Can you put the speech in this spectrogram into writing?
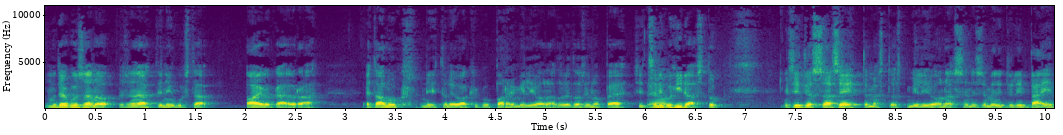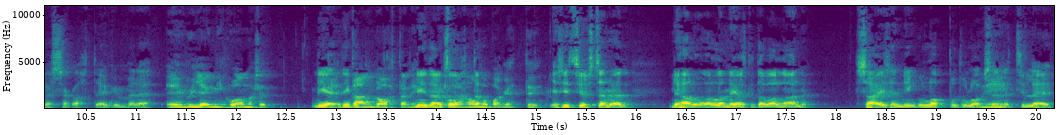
Mutta joku sanoi, se näytti niinku sitä aikakäyrää. Että aluksi niitä oli vaikka joku pari miljoonaa, tuli tosi nopea. Sitten se Joo. niinku hidastui. Ja sitten jossain 17 miljoonassa, niin se meni yli päivässä 20. Ei kun jengi huomasi, että, Niin, että niinku- tää on kohta, niin, niin, tää on kohta. Ja sitten se just sanoi, että ne haluaa olla ne, jotka tavallaan sai sen niinku lopputuloksen, Niin. että silleen,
